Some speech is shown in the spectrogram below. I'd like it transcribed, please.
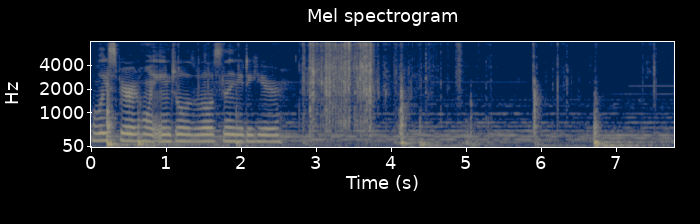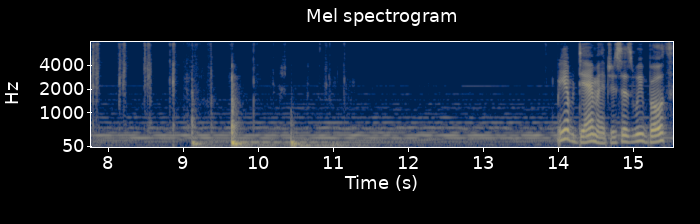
Holy Spirit, Holy Angel, as well as they need to hear. We have damage. It says we both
